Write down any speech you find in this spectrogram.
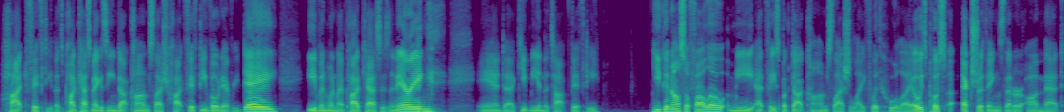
hot 50. That's podcastmagazine.com slash hot 50. Vote every day, even when my podcast isn't airing, and uh, keep me in the top 50. You can also follow me at facebook.com slash life with hula. I always post uh, extra things that are on that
